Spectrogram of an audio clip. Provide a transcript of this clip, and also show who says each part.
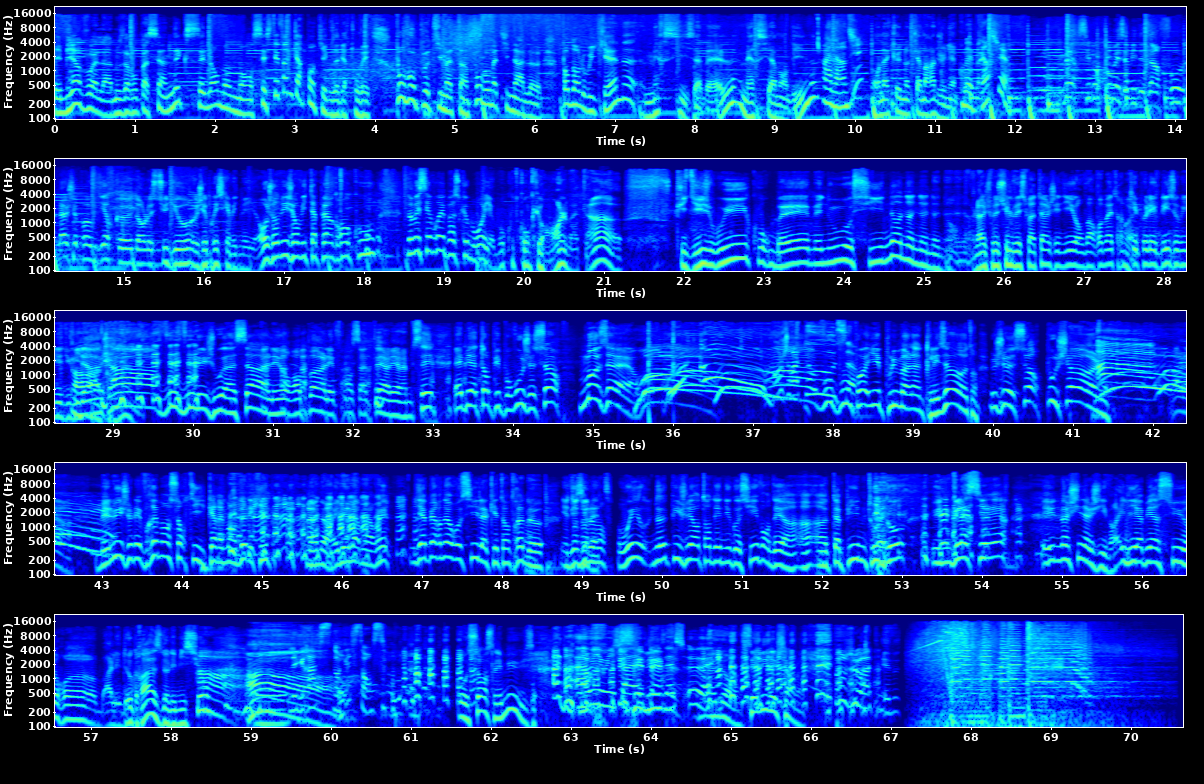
Speaker 1: Et bien voilà, nous avons passé un excellent moment. C'est Stéphane Carpentier que vous avez retrouvé pour vos petits matins, pour vos matinales pendant le week-end. Merci Isabelle, merci Amandine.
Speaker 2: À lundi
Speaker 1: On accueille notre camarade Julien
Speaker 2: Mais
Speaker 1: Courbet.
Speaker 2: bien sûr.
Speaker 3: Merci beaucoup mes amis des infos. Là, je peux vous dire que dans le studio, j'ai pris ce qu'il y avait de meilleur. Aujourd'hui, j'ai envie de taper un grand coup. Non, mais c'est vrai parce que bon, il y a beaucoup de concurrents le matin euh, qui disent oui, Courbet, mais nous aussi. Non, non, non, non, non. non. Là, je me suis levé ce matin, j'ai dit on va remettre un petit peu l'église au milieu du village. Ah, vous voulez jouer à ça, les Europe 1, les France Inter, les RMC Eh bien, tant pis pour vous, je sors Moser. Voilà.
Speaker 2: Bonjour à
Speaker 3: Vous
Speaker 2: tous.
Speaker 3: vous croyez plus malin que les autres. Je sors Pouchol. Voilà. Mais lui, je l'ai vraiment sorti carrément de l'équipe. Non, non, il est là, Hervé. Il y a Bernard aussi, là, qui est en train de.
Speaker 4: Il
Speaker 3: visiblement-. Oui, et puis je l'ai entendu négocier. Il vendait un, un- un tapis, une Twingo, une glacière et une machine à givre. Il y a bien sûr euh, bah, les deux grâces de l'émission,
Speaker 1: Ah.
Speaker 2: Les grâces, dans quel sens
Speaker 3: au sens les muses.
Speaker 5: Ah oui, oui,
Speaker 3: Céline.
Speaker 5: SE.
Speaker 3: Mais non, Céline et Charlotte.
Speaker 2: Bonjour à tous.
